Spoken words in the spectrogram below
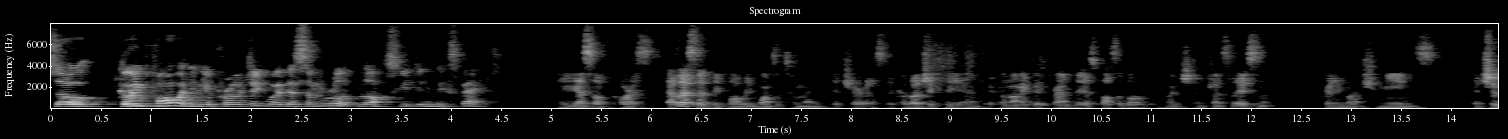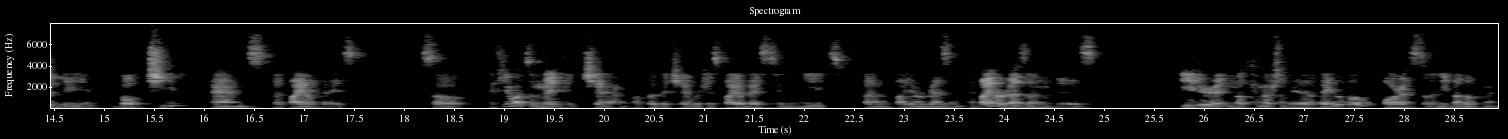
So going forward in your project, were there some roadblocks you didn't expect? Yes, of course. As I said before, we wanted to make the chair as ecologically and economically friendly as possible, which in translation pretty much means it should be both cheap and bio-based. So if you want to make a chair or build a chair which is bio-based, you need uh, bio-resin. And bio-resin is either not commercially available or still in development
